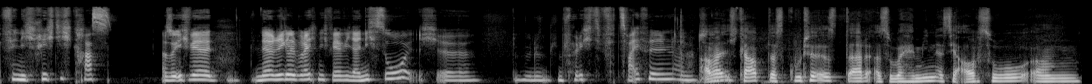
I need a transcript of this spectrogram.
finde ich richtig krass. Also ich wäre, ne, Regelbrechen, ich wäre wieder nicht so. Ich äh, würde völlig verzweifeln. Und, aber ich glaube, das Gute ist, da, also bei Hermine ist ja auch so, ähm,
